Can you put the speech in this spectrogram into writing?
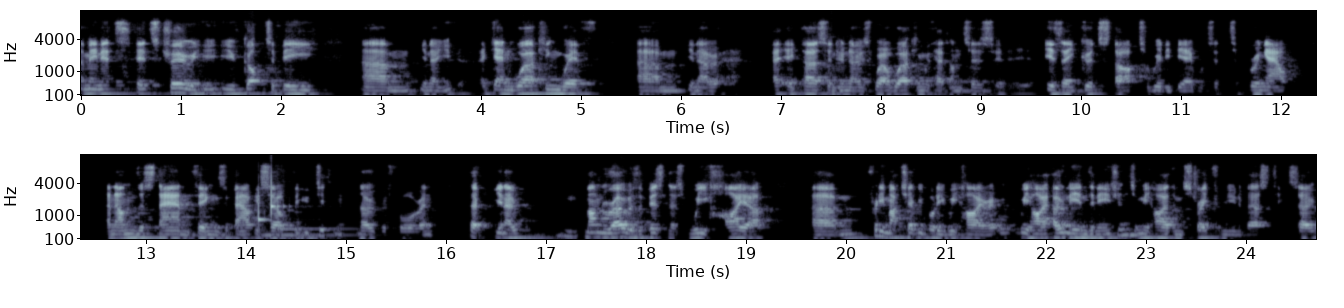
I mean, it's it's true. You, have got to be, um, you know, you, again working with, um, you know, a person who knows well working with headhunters is a good start to really be able to, to bring out and understand things about yourself that you didn't know before. And that, you know, Monroe as a business, we hire um, pretty much everybody we hire. We hire only Indonesians and we hire them straight from university. So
